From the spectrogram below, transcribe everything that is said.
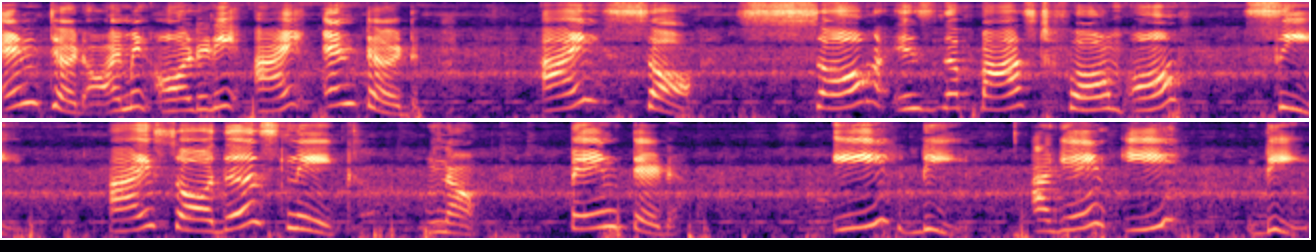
entered. I mean already I entered. I saw. Saw is the past form of see I saw the snake. Now, painted. E D. Again E D.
